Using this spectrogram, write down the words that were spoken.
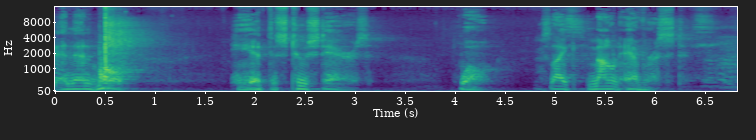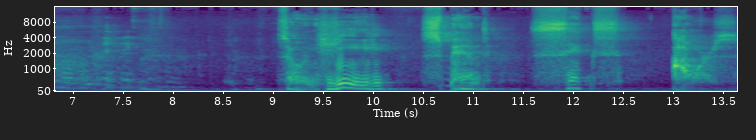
and then boom, he hit this two stairs. Whoa, it's like Mount Everest. So he spent six hours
